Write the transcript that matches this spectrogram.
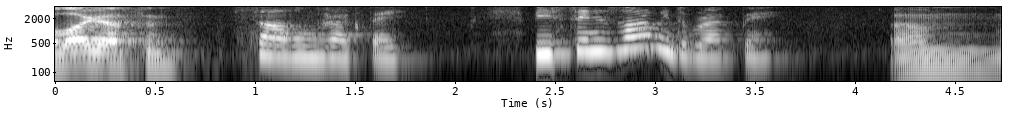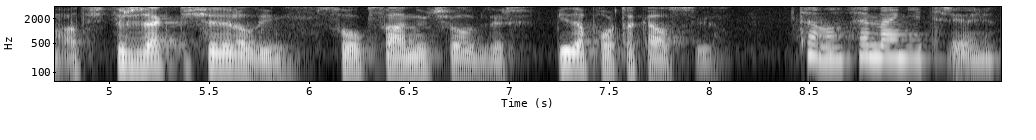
Kolay gelsin. Sağ olun Burak Bey. Bir isteğiniz var mıydı Burak Bey? Ee, atıştıracak bir şeyler alayım. Soğuk sandviç olabilir. Bir de portakal suyu. Tamam, hemen getiriyorum.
